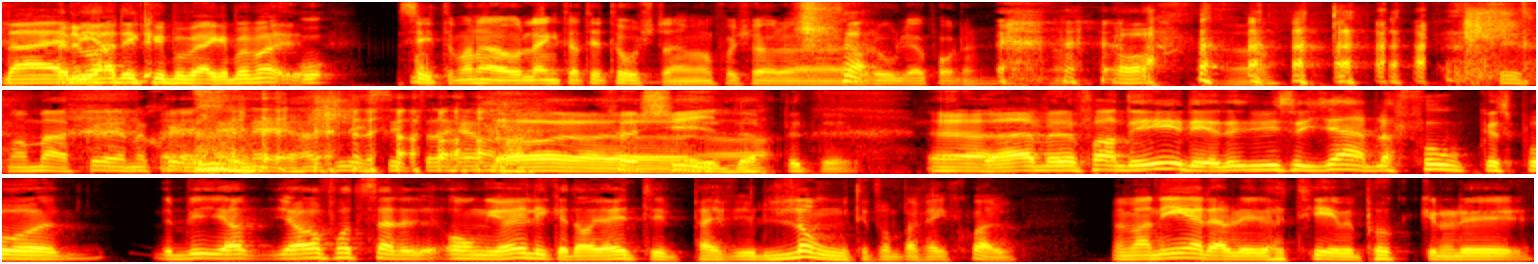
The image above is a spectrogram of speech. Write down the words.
nej, vi var- hade kul på vägen. Men man, Och sitter man här och längtar till torsdag när man får köra roliga podden. Ja. ja. Precis, man märker det energin är ner. Han sitter där hemma. Ja, ja, ja, Förkyld. ja. Eh, Nej, men fan det är ju det. Det blir så jävla fokus på... Det blir, jag, jag har fått så här, ång, jag är likadan. Jag är inte perf- långt ifrån perfekt själv. Men man är där och det är tv-pucken och det är...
